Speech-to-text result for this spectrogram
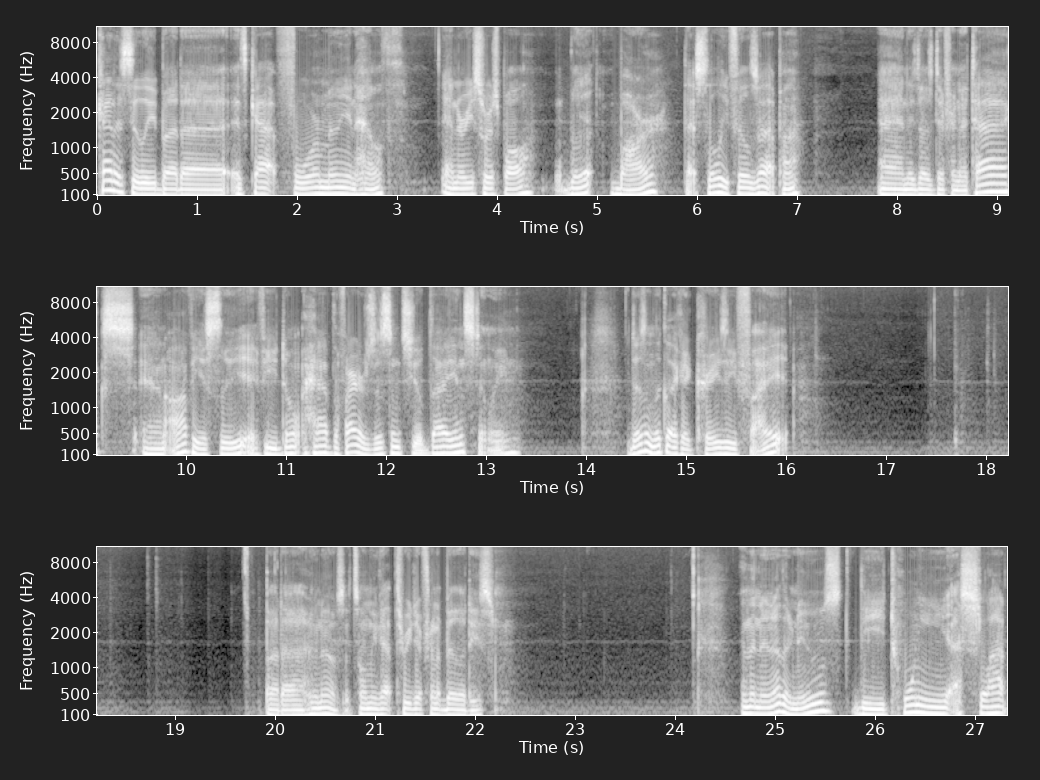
Kind of silly but uh it's got 4 million health and a resource ball bar that slowly fills up huh and it does different attacks and obviously if you don't have the fire resistance you'll die instantly it doesn't look like a crazy fight but uh, who knows? It's only got three different abilities. And then in other news, the 20 slot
